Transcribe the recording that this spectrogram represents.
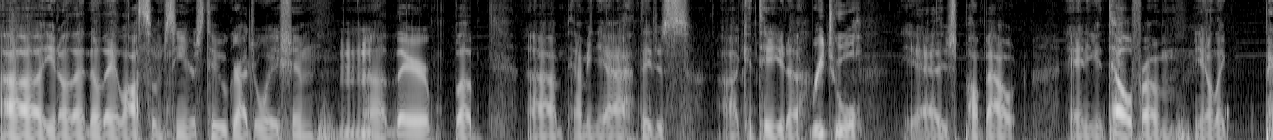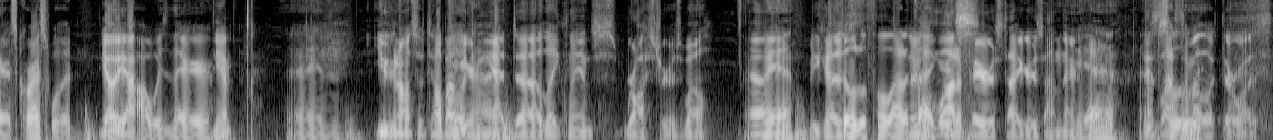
Uh, you know, I know they lost some seniors to graduation Mhm. uh, there, but uh, I mean, yeah, they just uh, continue to retool. Yeah, they just pump out, and you can tell from you know like Paris Crestwood. Oh, yeah. always there. Yep. And you can also tell by looking high. at uh, Lakeland's roster as well. Oh yeah, Because filled with a lot of there's tigers. a lot of Paris Tigers on there. Yeah, This absolutely. last time I looked, there was.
